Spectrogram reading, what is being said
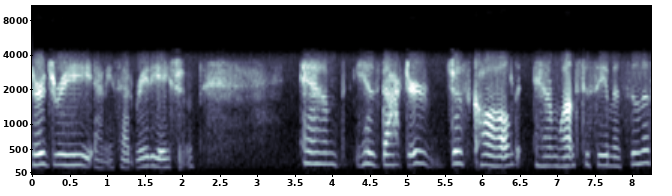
surgery and he's had radiation. And his doctor just called and wants to see him as soon as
